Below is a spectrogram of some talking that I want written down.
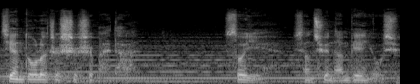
见多了这世事百态，所以想去南边游学。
